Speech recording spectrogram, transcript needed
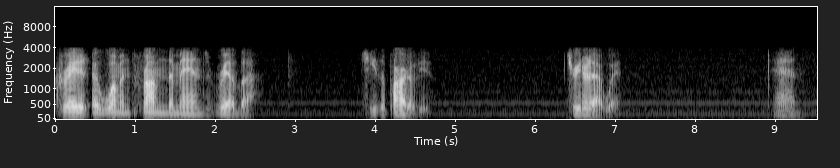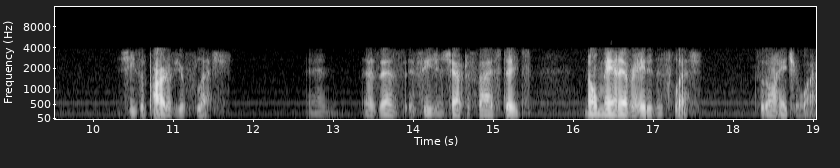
created a woman from the man's rib. She's a part of you. Treat her that way. And she's a part of your flesh. And as as Ephesians chapter five states, no man ever hated his flesh. So don't hate your wife.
